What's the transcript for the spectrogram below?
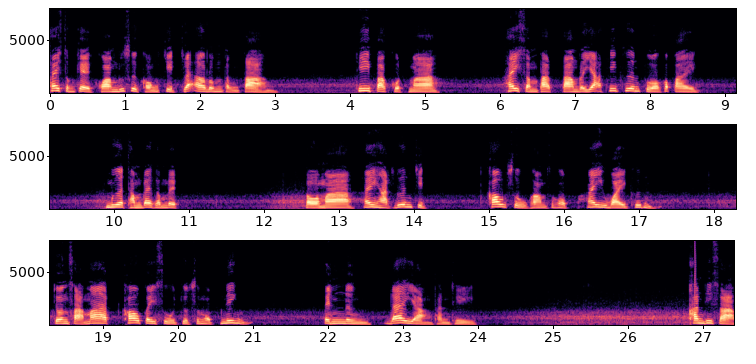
ให้สังเกตความรู้สึกของจิตและอารมณ์ต่างๆ ที่ปรากฏมา ให้สัมผัสตามระยะที่เคลื่อนตัวเข้าไป เมื่อทำได้สำเร็จ ต่อมาให้หัดเลื่อนจิต เข้าสู่ความสงบให้ไวขึ้น จนสามารถเข้าไปสู่จุดสงบนิ่ง เป็นหนึ่งได้อย่างทันที ขั้นที่สาม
